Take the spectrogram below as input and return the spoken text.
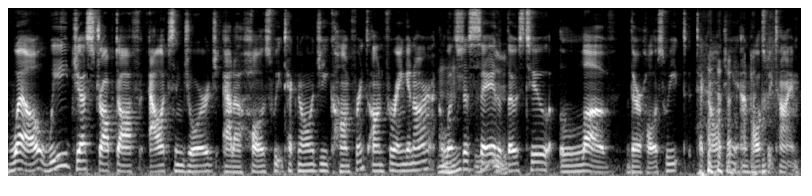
Well, we just dropped off Alex and George at a Holosuite Technology conference on Ferenginar. Mm-hmm. Let's just say that those two love their Holosuite technology and Holosuite time.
